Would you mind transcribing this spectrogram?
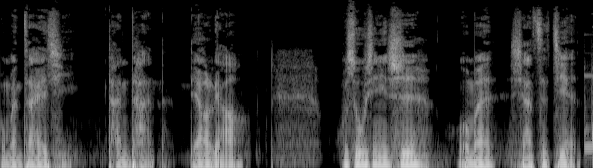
我们在一起谈谈聊聊。我是吴心理师，我们下次见。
